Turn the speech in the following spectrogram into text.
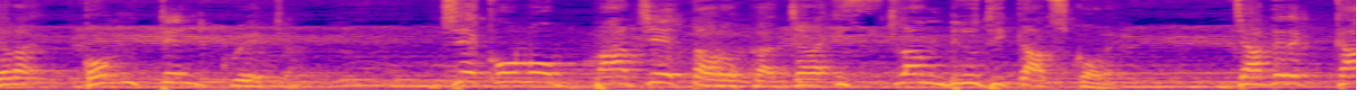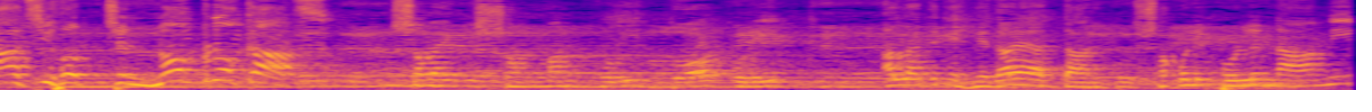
যারা কন্টেন্ট ক্রিয়েটার যে কোনো বাজে তারকা, যারা ইসলাম বিরোধী কাজ করে, যাদের কাজই হচ্ছে নগ্ন কাজ, সবাইকে সম্মান করি, দোয়া করি, আল্লাহ থেকে হেদায়াত দান করি সকলে পড়লেন না আমি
